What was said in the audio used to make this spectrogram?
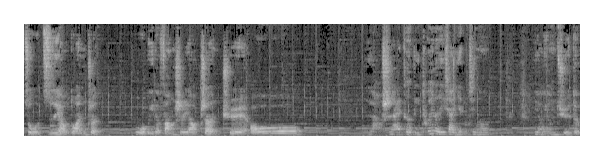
坐姿要端正，握笔的方式要正确哦。”老师还特地推了一下眼镜哦。洋洋觉得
